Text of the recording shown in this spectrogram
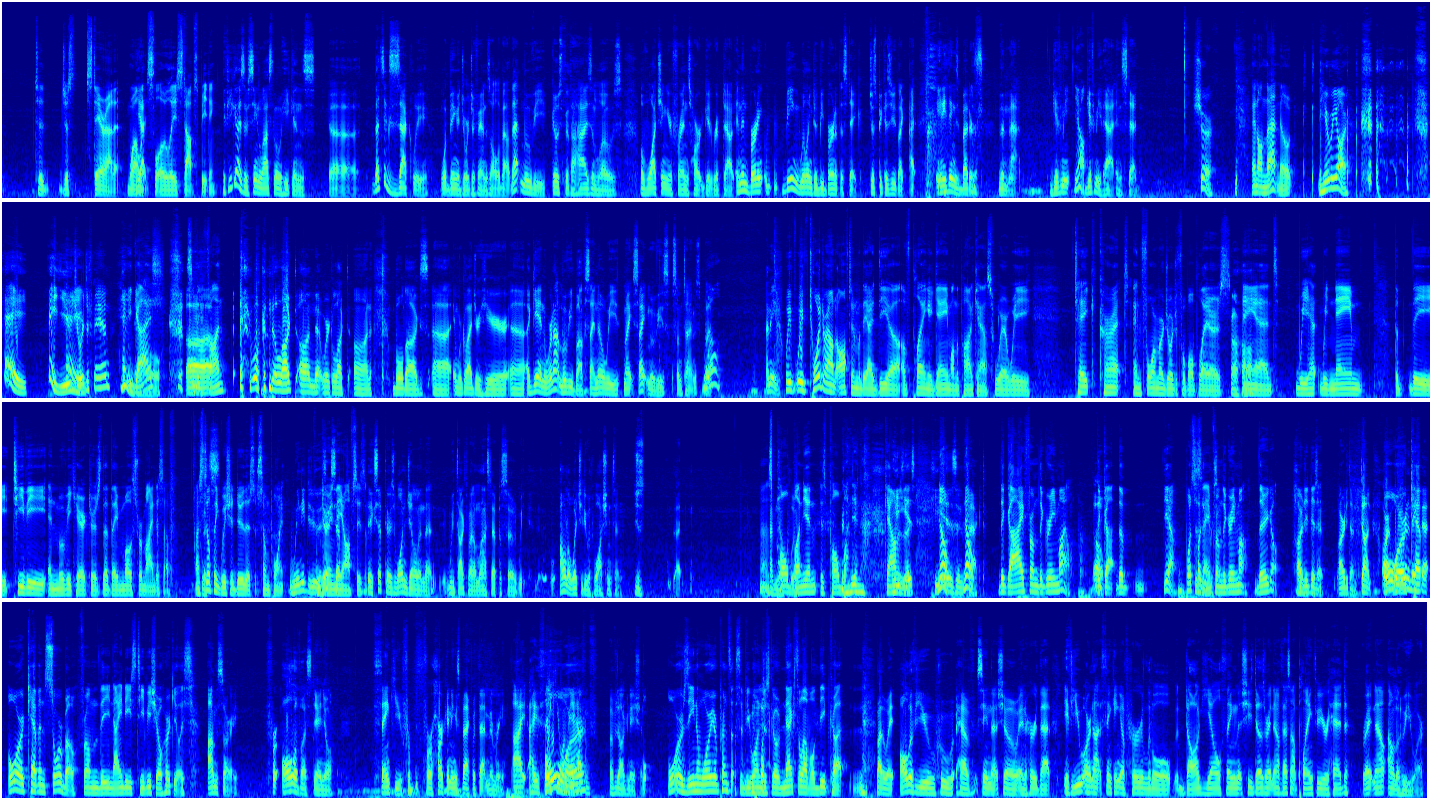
to just stare at it while Yeah. it slowly stops beating. If you guys have seen Last of the Mohicans, uh, that's exactly what being a Georgia fan is all about. That movie goes through the highs and lows of watching your friend's heart get ripped out, and then burning, being willing to be burned at the stake just because you like I, anything's better than that. Give me, Yeah. give me that instead. Sure. And on that note, here we are. Hey, hey, you Hey. Georgia fan? Hey You guys. know. This will be uh, fun. Welcome to Locked On Network, Locked On Bulldogs, uh, and we're glad you're here. Uh, again, we're not movie buffs. I know we might cite movies sometimes, but well, I mean, We've we've toyed around often with the idea of playing a game on the podcast where we take current and former Georgia football players Uh-huh. and we ha- we name the the TV and movie characters that they most remind us of. I still That's- think we should do this at some point. we need to do this During the except, off-season. Except there's one gentleman that we talked about in last episode. We, I don't know what you do with Washington. Just uh, Uh, is have no Paul clue. Bunyan is Paul Bunyan count He as a- is- he no, is, in no, fact. the guy from the Green Mile. The Oh. guy the yeah, what's his name 100%. from the Green Mile? There you go. Already did 100%. it. Already done. Done. All right, or make Kev- that. or Kevin Sorbo from the '90s TV show Hercules. I'm sorry. For all of us, Daniel, thank you for for harkening us back with that memory. I, I thank you on behalf of, of Dog Nation. Or Xena Warrior Princess if you want to just go next level, deep cut. By the way, all of you who have seen that show and heard that, if you are not thinking of her little dog yell thing that she does right now, if that's not playing through your head right now, I don't know who you are.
